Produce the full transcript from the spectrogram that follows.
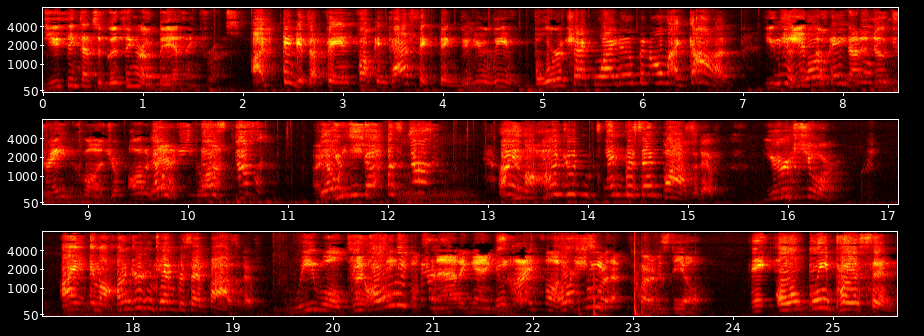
Do you think that's a good thing or a bad thing for us? I think it's a fan fucking tastic thing. Did you leave Voracek wide open? Oh my god! You, just can't though. You got a no trade clause. You're No, automatically he does not. Are No, you he sure? does not. I am 110% positive. You're sure. I am 110% positive. We will a only from that again. the I thought for only- sure that was part of his deal. The only person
